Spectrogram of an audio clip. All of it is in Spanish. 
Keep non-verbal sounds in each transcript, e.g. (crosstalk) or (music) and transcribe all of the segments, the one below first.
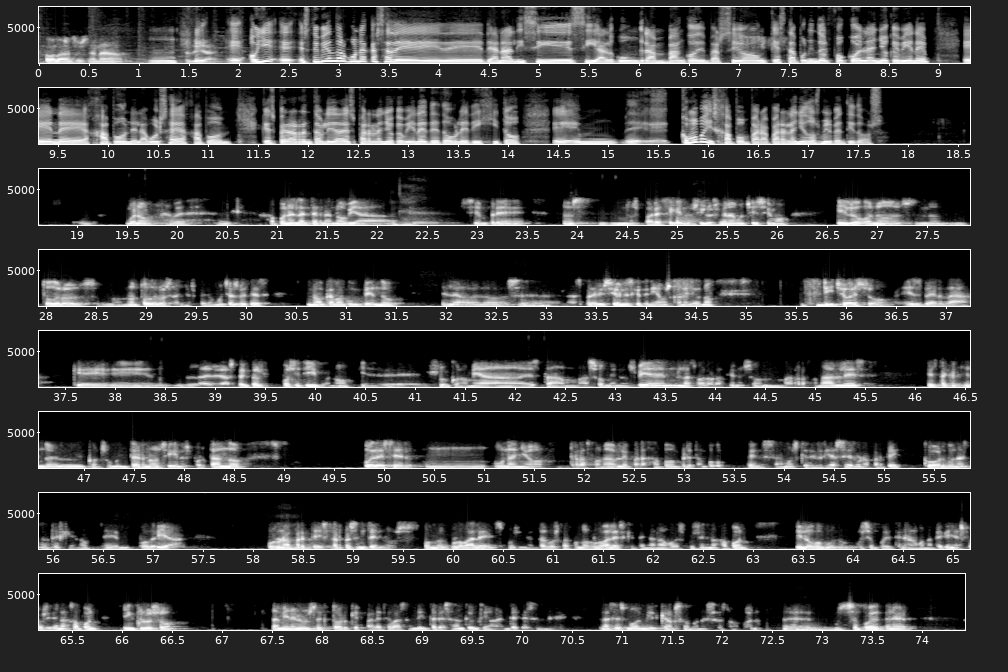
Hola, Susana. Mm, eh, eh, oye, eh, estoy viendo alguna casa de, análisis y algún gran banco de inversión que está poniendo el foco el año que viene en Japón, en la bolsa de Japón, que espera rentabilidades para el año que viene de doble dígito. Mm, ¿Cómo veis Japón para, para el año 2022? Bueno, a ver, Japón es la eterna novia, que siempre nos, nos parece que nos ilusiona muchísimo y luego nos, todos los, no, todos los años, pero muchas veces no acaba cumpliendo eh, las previsiones que teníamos con ellos, ¿no? Dicho eso, es verdad que el aspecto es positivo, ¿no? Su economía está más o menos bien, las valoraciones son más razonables, está creciendo el consumo interno, siguen exportando. Puede ser un, año razonable para Japón, pero tampoco pensamos que debería ser una parte core de una estrategia. ¿no? Eh, podría, por una mm. parte, estar presente en los fondos globales, pues intentar buscar fondos globales que tengan algo de exposición a Japón, y luego, bueno, pues se puede tener alguna pequeña exposición a Japón, incluso también en un sector que parece bastante interesante últimamente, que es el de las small mid caps japonesas. ¿no? Bueno, eh, mm. se puede tener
